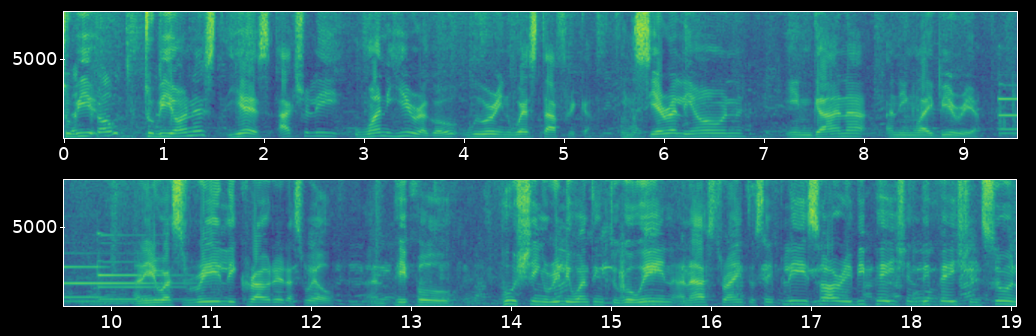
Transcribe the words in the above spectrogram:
To That be crowd? to be honest, yes. Actually, one year ago we were in West Africa, in Sierra Leone, in Ghana, and in Liberia, and it was really crowded as well, and people pushing, really wanting to go in, and us trying to say, "Please, sorry, be patient, be patient, soon."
